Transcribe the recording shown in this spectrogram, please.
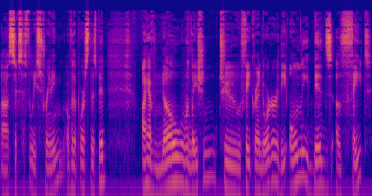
uh, successfully streaming over the course of this bid. I have no relation to Fate Grand Order. The only bids of Fate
